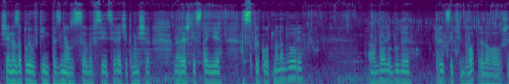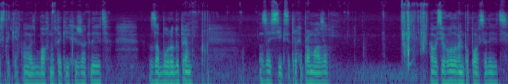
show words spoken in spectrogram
Ще й не заплив в тінь та зняв з себе всі ці речі, тому що нарешті стає спекотно на дворі. А далі буде 32 передавали щось таке. Ось бахнув такий хижак, дивіться. За бороду прям засікся, трохи промазав. А ось і головень попався, дивіться.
